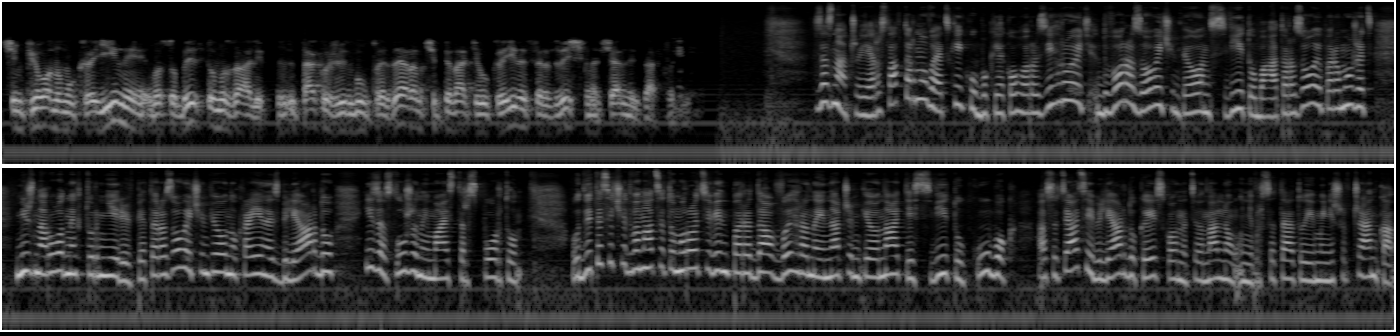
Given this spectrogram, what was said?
чемпіоном України в особистому залі. Також він був призером чемпіонатів України серед вищих навчальних закладів. Зазначу, Ярослав Тарновецький, кубок якого розігрують, дворазовий чемпіон світу, багаторазовий переможець міжнародних турнірів, п'ятиразовий чемпіон України з більярду і заслужений майстер спорту. У 2012 році він передав виграний на чемпіонаті світу кубок Асоціації більярду Київського національного університету імені Шевченка.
